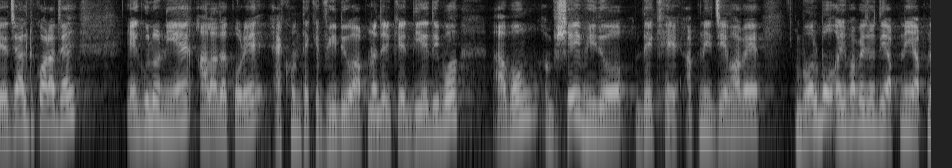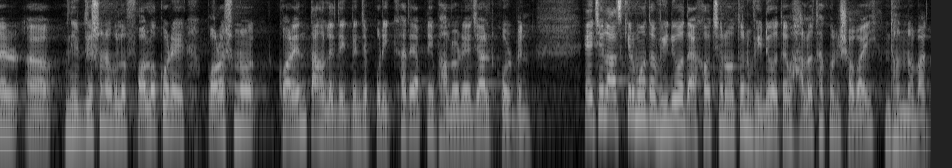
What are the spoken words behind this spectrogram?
রেজাল্ট করা যায়, এগুলো নিয়ে আলাদা করে এখন থেকে ভিডিও আপনাদেরকে দিয়ে দিব এবং সেই ভিডিও দেখে আপনি যেভাবে বলব, ওইভাবে যদি আপনি আপনার নির্দেশনাগুলো ফলো করে পড়াশুনো করেন, তাহলে দেখবেন যে পরীক্ষাতে আপনি ভালো রেজাল্ট করবেন। এই ছিল আজকের মতো ভিডিও, দেখা হচ্ছে নতুন ভিডিওতে, ভালো থাকুন সবাই, ধন্যবাদ।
